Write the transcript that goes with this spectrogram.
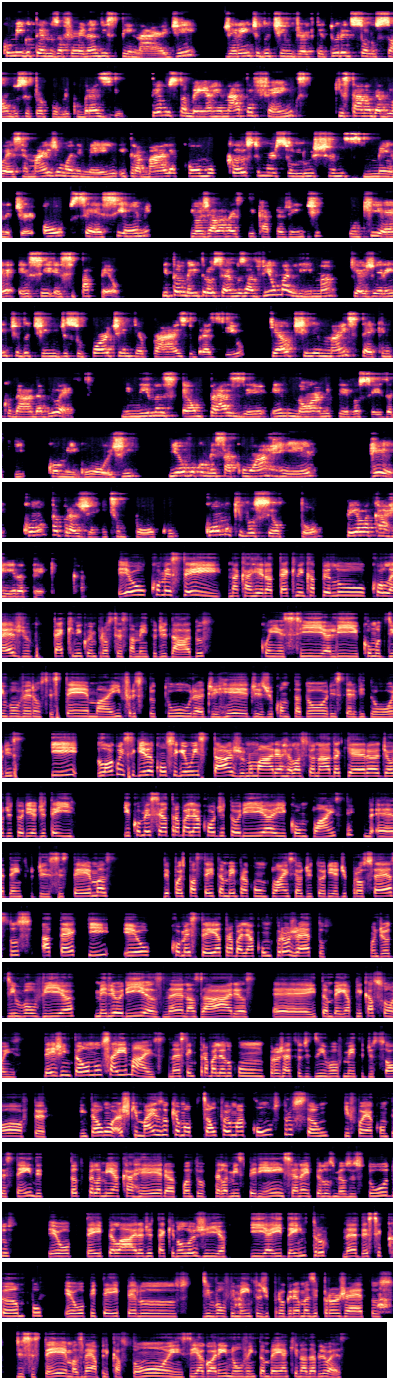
Comigo temos a Fernanda Spinardi, gerente do time de arquitetura de solução do setor público Brasil. Temos também a Renata Fenks, que está na AWS há mais de um ano e meio e trabalha como Customer Solutions Manager, ou CSM, e hoje ela vai explicar para a gente o que é esse, esse papel. E também trouxemos a Vilma Lima, que é gerente do time de suporte enterprise do Brasil, que é o time mais técnico da AWS. Meninas, é um prazer enorme ter vocês aqui comigo hoje. E eu vou começar com a Rê, Rê, conta pra gente um pouco como que você optou pela carreira técnica. Eu comecei na carreira técnica pelo colégio técnico em processamento de dados. Conheci ali como desenvolver um sistema, infraestrutura de redes, de computadores, servidores. E logo em seguida consegui um estágio numa área relacionada que era de auditoria de TI e comecei a trabalhar com auditoria e compliance é, dentro de sistemas. Depois passei também para compliance e auditoria de processos, até que eu comecei a trabalhar com projetos, onde eu desenvolvia melhorias né, nas áreas é, e também aplicações. Desde então não saí mais, né, sempre trabalhando com projetos de desenvolvimento de software. Então, acho que mais do que uma opção foi uma construção que foi acontecendo e tanto pela minha carreira quanto pela minha experiência, né, e pelos meus estudos, eu optei pela área de tecnologia. E aí dentro, né, desse campo, eu optei pelos desenvolvimentos de programas e projetos de sistemas, né, aplicações e agora em nuvem também aqui na AWS.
